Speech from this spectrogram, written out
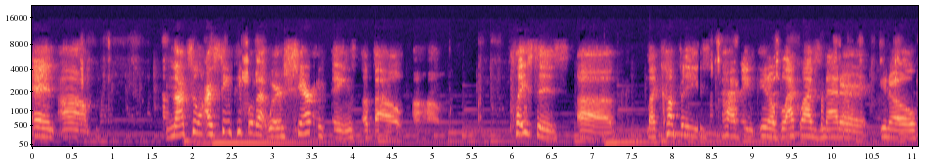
and um, not too. I've seen people that were sharing things about um, places, uh, like companies having you know Black Lives Matter, you know,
